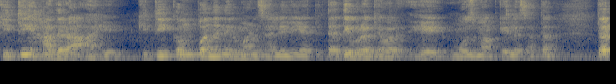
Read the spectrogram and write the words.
किती हादरा आहे किती कंपन निर्माण झालेली आहे त्या तीव्रतेवर हे मोजमाप केलं जातं. तर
